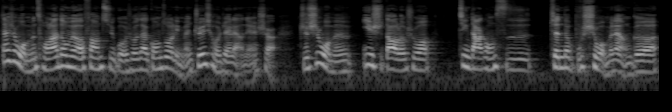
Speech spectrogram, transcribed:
但是我们从来都没有放弃过说在工作里面追求这两件事儿，只是我们意识到了说。进大公司真的不是我们两个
